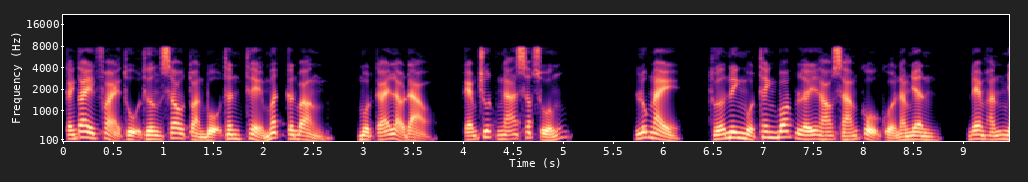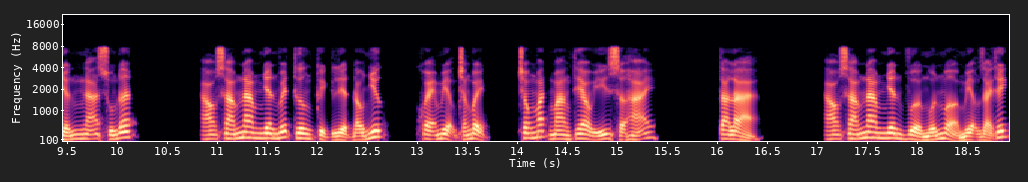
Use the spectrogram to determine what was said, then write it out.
cánh tay phải thụ thương sau toàn bộ thân thể mất cân bằng, một cái lảo đảo, kém chút ngã sấp xuống. Lúc này, hứa ninh một thanh bóp lấy áo xám cổ của nam nhân, đem hắn nhấn ngã xuống đất. Áo xám nam nhân vết thương kịch liệt đau nhức, khỏe miệng trắng bệnh, trong mắt mang theo ý sợ hãi. Ta là... Áo xám nam nhân vừa muốn mở miệng giải thích,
